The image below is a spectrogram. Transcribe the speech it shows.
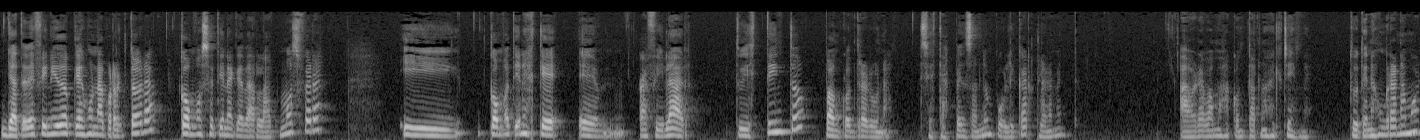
ya te he definido qué es una correctora, cómo se tiene que dar la atmósfera y cómo tienes que em, afilar tu instinto para encontrar una. Si estás pensando en publicar, claramente. Ahora vamos a contarnos el chisme. ¿Tú tienes un gran amor?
